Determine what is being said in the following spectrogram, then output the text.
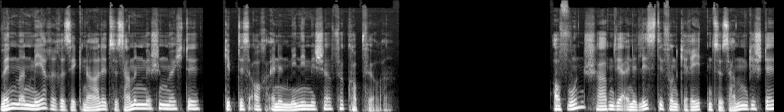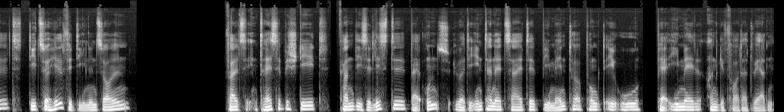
Wenn man mehrere Signale zusammenmischen möchte, gibt es auch einen Minimischer für Kopfhörer. Auf Wunsch haben wir eine Liste von Geräten zusammengestellt, die zur Hilfe dienen sollen. Falls Interesse besteht, kann diese Liste bei uns über die Internetseite bimentor.eu per E-Mail angefordert werden.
